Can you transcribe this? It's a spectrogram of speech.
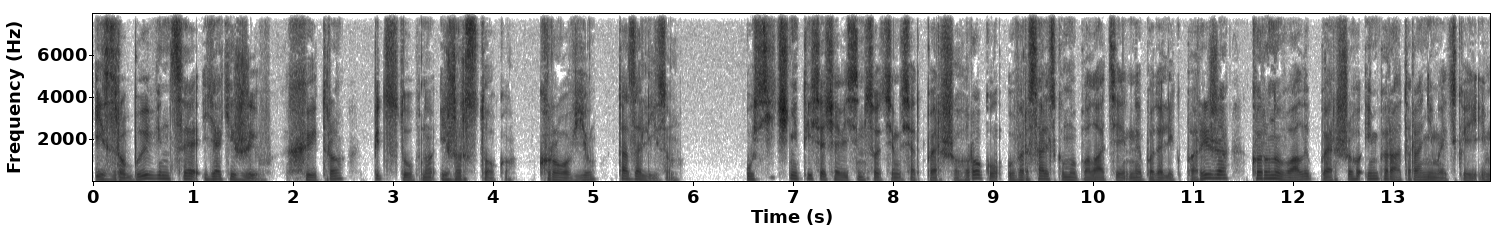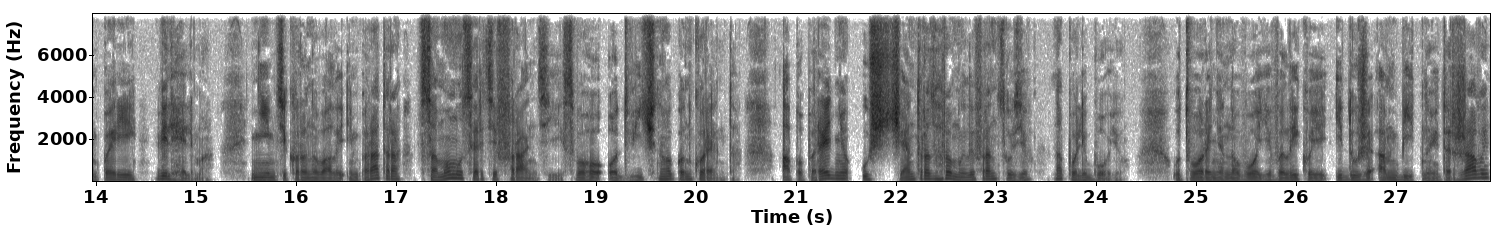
І зробив він це, як і жив, хитро, підступно і жорстоко, кров'ю та залізом. У січні 1871 року у Версальському палаці неподалік Парижа коронували першого імператора Німецької імперії Вільгельма. Німці коронували імператора в самому серці Франції, свого одвічного конкурента, а попередньо ущент розгромили французів на полі бою. Утворення нової великої і дуже амбітної держави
